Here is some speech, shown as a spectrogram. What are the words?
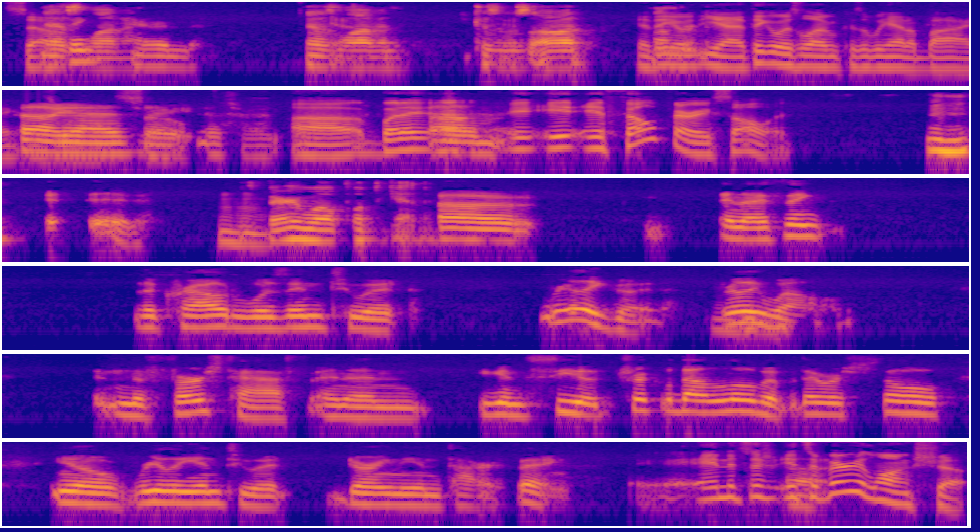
So I Yes. think 11. 10. It was Yeah. eleven because it was odd. I think it was, yeah, I think it was 11 because we had a buy. Oh well. yeah, that's So, right. That's right. Uh, but it, Um, it, it, it felt very solid. it did. It's very well put together. Uh, and I think the crowd was into it really good, really Mhm. well in the first half, and then you can see it trickle down a little bit, but they were still, you know, really into it during the entire thing. and it's a it's a Uh, very long show.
